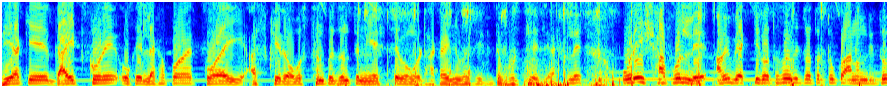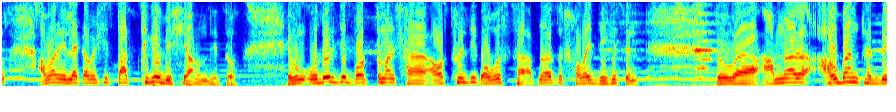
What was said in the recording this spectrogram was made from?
রিয়াকে গাইড করে, ওকে লেখাপড়া করাই আজকের অবস্থান পর্যন্ত নিয়ে এসছে এবং ও ঢাকা ইউনিভার্সিটিতে ভর্তি হয়েছে। আসলে ওর এই সাফল্যে আমি ব্যক্তিগতভাবে যতটুকু আনন্দিত, আমার এলাকাবাসী তার থেকেও বেশি আনন্দিত। এবং ওদের যে বর্তমান অর্থনৈতিক অবস্থা, আপনারা তো সবাই দেখেছেন। তো আমার আহ্বান থাকবে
